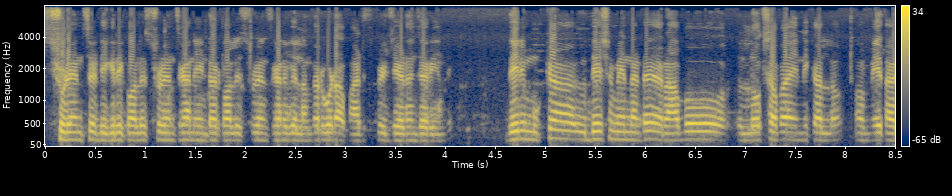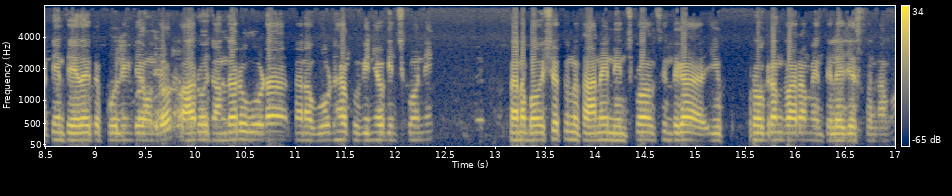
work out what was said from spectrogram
students degree college students కానీ ఇంటర్ కాలేజ్ స్టూడెంట్స్ కానీ వీళ్ళందరూ కూడా పార్టిసిపేట్ చేయడం జరిగింది. దీని ముఖ్య ఉద్దేశం ఏంటంటే రాబో లోక్సభ ఎన్నికల్లో మే థర్టీన్త్ ఏదైతే పోలింగ్ డే ఉందో ఆ రోజు అందరూ కూడా తన ఓటు హక్కు వినియోగించుకొని తన భవిష్యత్తును తానే నించుకోవాల్సిందిగా ఈ ప్రోగ్రాం ద్వారా మేము తెలియజేస్తున్నాము.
